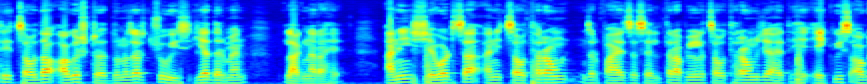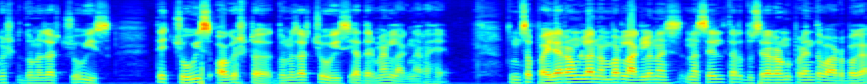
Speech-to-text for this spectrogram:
ते चौदा ऑगस्ट दोन हजार चोवीस या दरम्यान लागणार आहे. आणि शेवटचा आणि चौथा राऊंड जर पाहायचा असेल तर आपल्याला चौथा राऊंड जे आहेत हे एकवीस ऑगस्ट दोन हजार चोवीस ते चोवीस ऑगस्ट दोन हजार चोवीस या दरम्यान लागणार आहे. तुमचं पहिल्या राऊंडला नंबर लागलं नस नसेल तर दुसऱ्या राऊंडपर्यंत वाट बघा.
